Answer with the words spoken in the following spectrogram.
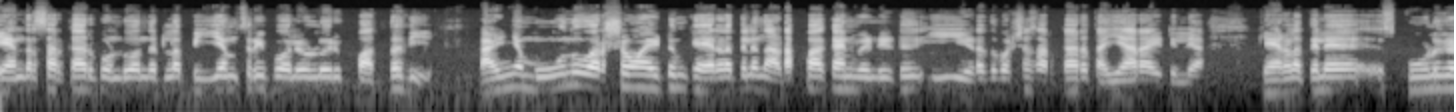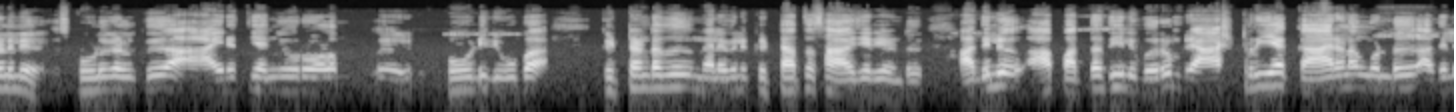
കേന്ദ്ര സർക്കാർ കൊണ്ടുവന്നിട്ടുള്ള പി എം ശ്രീ പോലെയുള്ള ഒരു പദ്ധതി കഴിഞ്ഞ മൂന്ന് വർഷമായിട്ടും കേരളത്തിൽ നടപ്പാക്കാൻ വേണ്ടിയിട്ട് ഈ ഇടതുപക്ഷ സർക്കാർ തയ്യാറായിട്ടില്ല. കേരളത്തിലെ സ്കൂളുകളിൽ സ്കൂളുകൾക്ക് ആയിരത്തി അഞ്ഞൂറോളം കോടി രൂപ കിട്ടേണ്ടത് നിലവിൽ കിട്ടാത്ത സാഹചര്യമുണ്ട്. അതിൽ ആ പദ്ധതിയിൽ വെറും രാഷ്ട്രീയ കാരണം കൊണ്ട് അതിൽ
